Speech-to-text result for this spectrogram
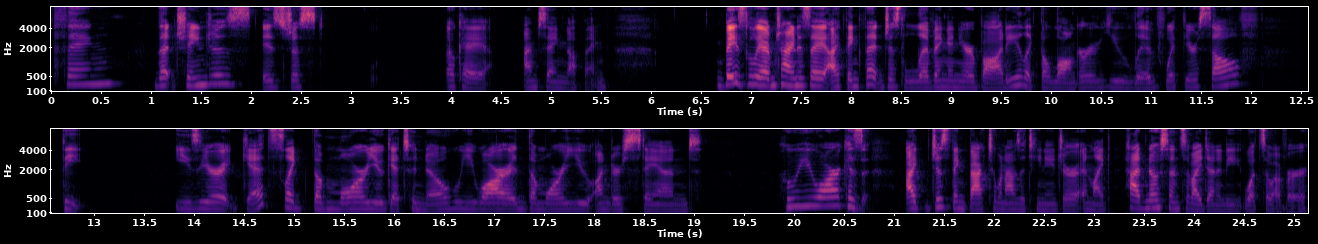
thing that changes is just okay, I'm saying nothing. Basically, I'm trying to say I think that just living in your body, like the longer you live with yourself, the easier it gets. Like the more you get to know who you are and the more you understand who you are because i just think back to when i was a teenager and like had no sense of identity whatsoever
